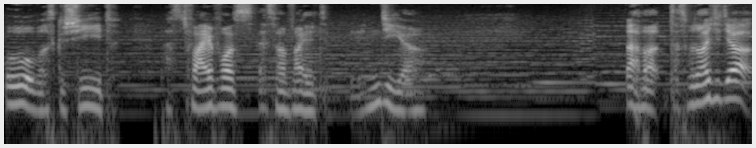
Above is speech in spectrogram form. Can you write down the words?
Oh, was geschieht? Das Triforce, es verweilt in dir. Aber das bedeutet ja,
